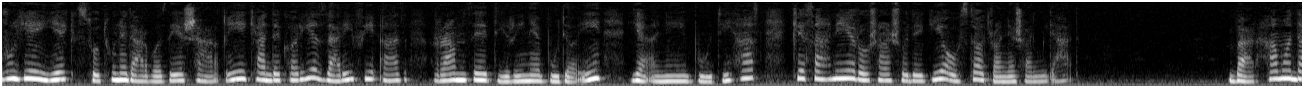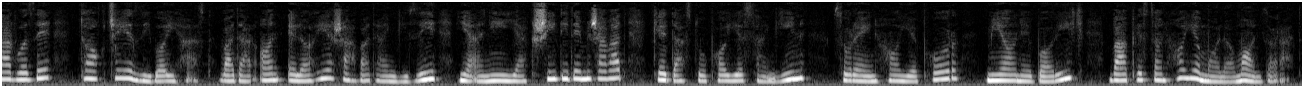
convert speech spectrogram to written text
روی یک ستون دروازه شرقی کندکاری ظریفی از رمز دیرین بودایی یعنی بودی هست که صحنه روشن شدگی استاد را نشان می دهد. بر همان دروازه تاقچه زیبایی هست و در آن الهه شهوت انگیزی یعنی یکشی دیده می شود که دست و پای سنگین، سرینهای پر، میان باریک و پستانهای مالامال دارد.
